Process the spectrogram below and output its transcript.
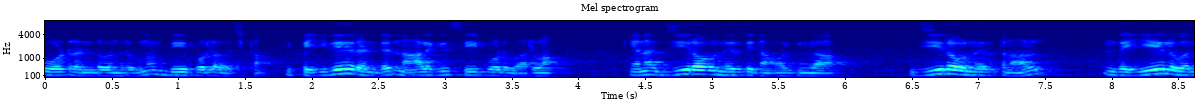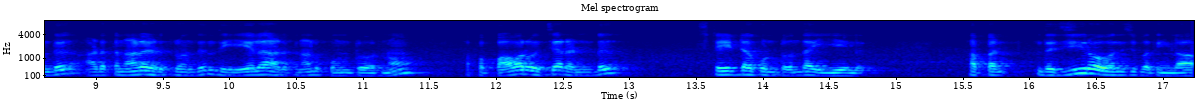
போர்டு ரெண்டு வந்திருக்கணும். பி போர்டில் வச்சுட்டான். இப்போ இதே ரெண்டு நாளைக்கு சி போர்டு வரலாம். ஏன்னா ஜீரோவை நிறுத்திட்டான் ஓகேங்களா ஜீரோவை நிறுத்தினால் இந்த ஏழு வந்து அடுத்த நாள் எடுத்துகிட்டு வந்து இந்த ஏழை அடுத்த நாள் கொண்டு வரணும். அப்போ பவர் வச்சா ரெண்டு ஸ்ட்ரெயிட்டாக கொண்டு வந்தால் ஏழு. அப்போ இந்த ஜீரோ வந்துச்சு பார்த்தீங்களா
